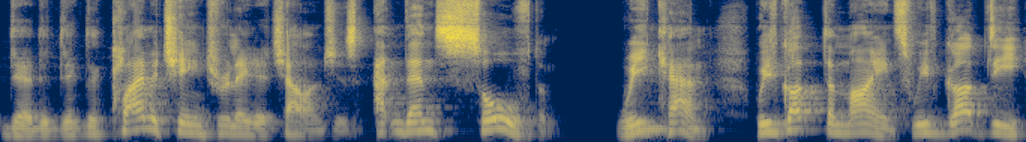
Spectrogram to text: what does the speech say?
the, the, the climate change related challenges, and then solve them. We mm-hmm. can. We've got the minds, we've got the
